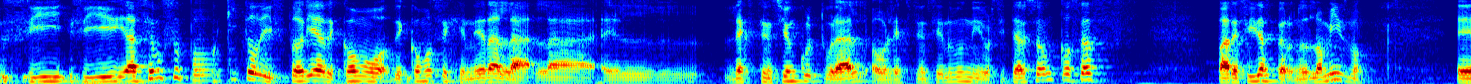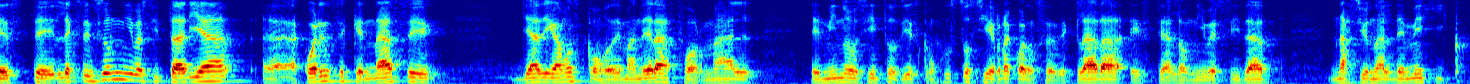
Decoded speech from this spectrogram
Si, si, hacemos un poquito de historia de cómo, de cómo se genera la, la, la extensión cultural o la extensión universitaria, son cosas parecidas, pero no es lo mismo. Este, la extensión universitaria, eh, acuérdense que nace ya digamos como de manera formal en 1910 con Justo Sierra cuando se declara este, a la Universidad Nacional de México.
